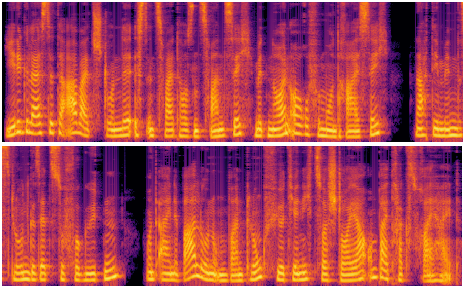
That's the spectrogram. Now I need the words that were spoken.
jede geleistete Arbeitsstunde ist in 2020 mit 9,35 Euro nach dem Mindestlohngesetz zu vergüten und eine Barlohnumwandlung führt hier nicht zur Steuer- und Beitragsfreiheit.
